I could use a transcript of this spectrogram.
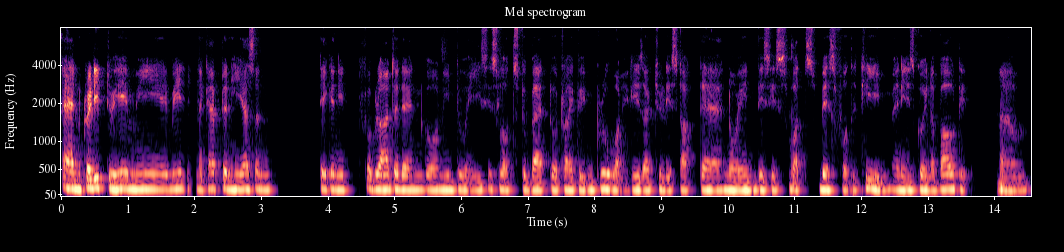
and credit to him, he being a captain, he hasn't taken it for granted and gone into easy slots to bat or try to improve on it. He's actually stuck there knowing this is what's best for the team and he's going about it. Mm. Um,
